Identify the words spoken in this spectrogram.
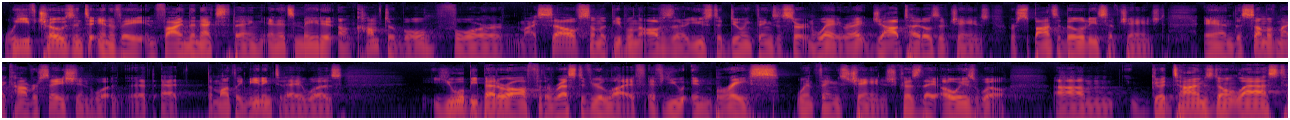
we've chosen to innovate and find the next thing and it's made it uncomfortable for myself some of the people in the office that are used to doing things a certain way right? Job titles have changed. Responsibilities have changed. And the sum of my conversation at, at the monthly meeting today was you will be better off for the rest of your life if you embrace when things change because they always will um, good times don't last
